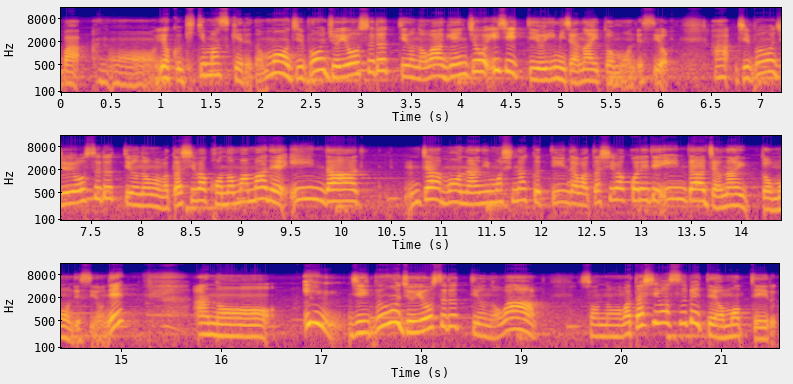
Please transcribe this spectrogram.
葉あのよく聞きますけれども自分を受容するっていうのは現状維持っていう意味じゃないと思うんですよ。あ自分を受容するっていうのは私はこのままでいいんだじゃあもう何もしなくていいんだ私はこれでいいんだじゃないと思うんですよね。あの自分を受容するっていうのはその私は全てを持っている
